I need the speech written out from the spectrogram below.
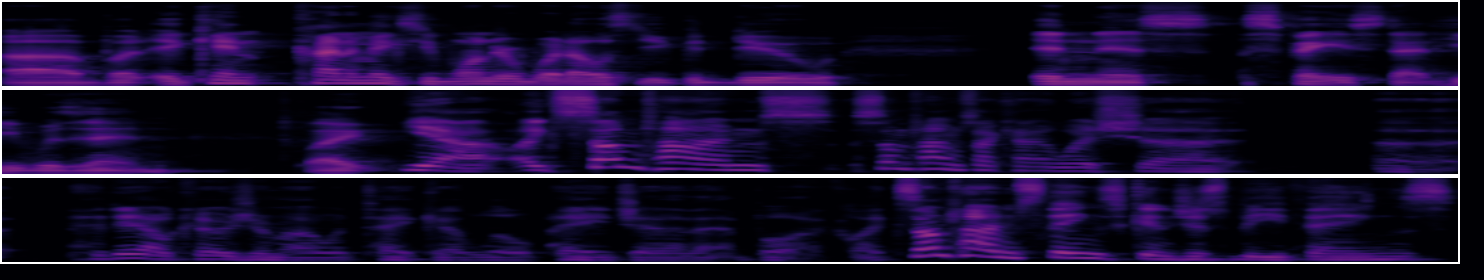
uh, but it can kind of makes you wonder what else you could do in this space that he was in. Like, Yeah, like sometimes, sometimes I kind of wish uh, uh, Hideo Kojima would take a little page out of that book. Like sometimes things can just be things,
